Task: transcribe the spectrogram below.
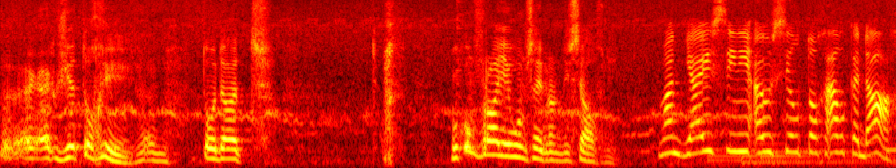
Ek, ek weet tog nie ehm, totdat Hoekom vra jy oom Sybrand nie self nie? Want jy sien die ou siel tog elke dag.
